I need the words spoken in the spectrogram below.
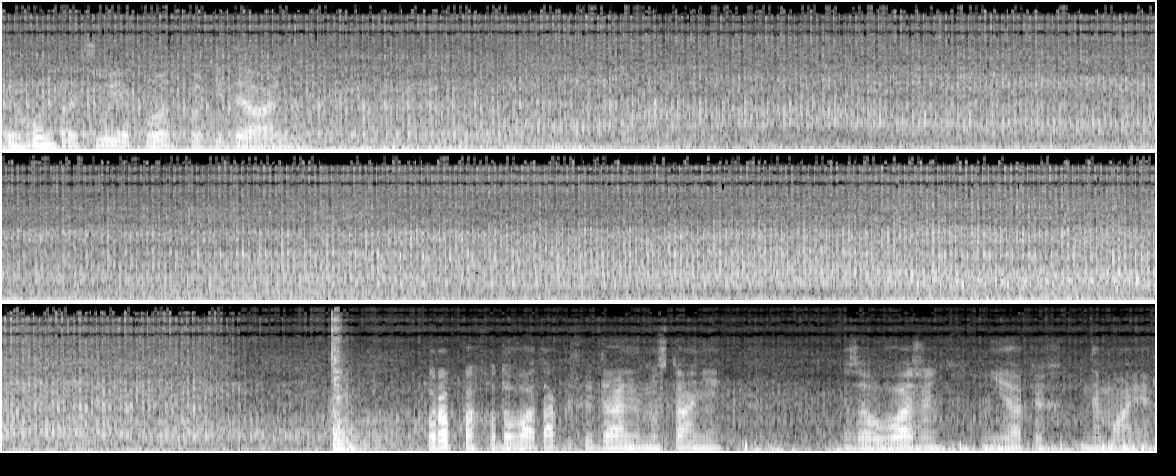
Двигун працює просто ідеально. Коробка ходова також в ідеальному стані, зауважень ніяких немає.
